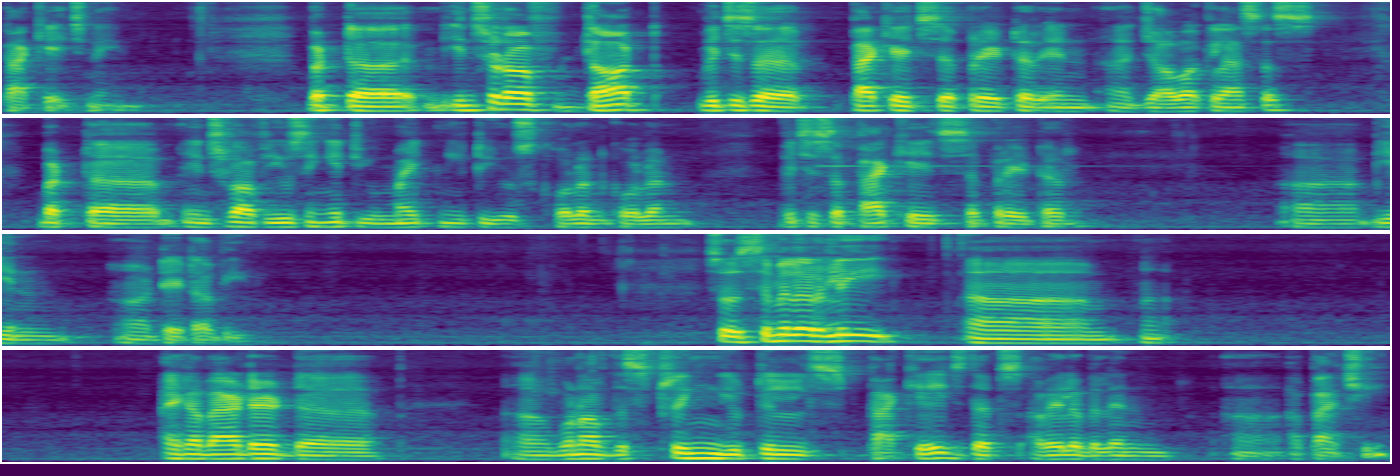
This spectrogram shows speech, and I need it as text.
package name. But uh, instead of dot, which is a package separator in uh, Java classes, but uh, instead of using it, you might need to use colon colon, which is a package separator uh, in uh, DataWeave. So similarly, um, I have added uh, uh, one of the string utils package that's available in Apache.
